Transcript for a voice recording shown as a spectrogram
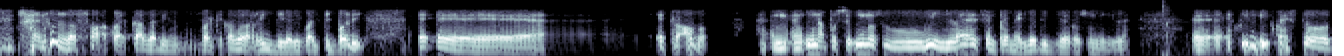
cioè non lo so, qualcosa di, qualche cosa orribile di quel tipo lì. E, e, e provo. Poss- uno su mille è sempre meglio di zero su mille. Eh, e quindi questo,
